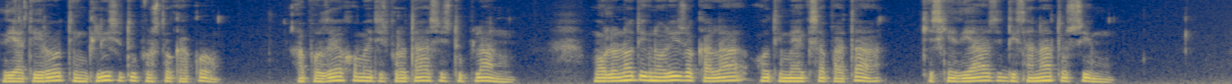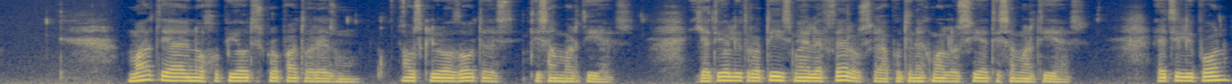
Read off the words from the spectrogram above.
Διατηρώ την κλίση του προς το κακό αποδέχομαι τις προτάσεις του πλάνου, μολονότι γνωρίζω καλά ότι με εξαπατά και σχεδιάζει τη θανάτωσή μου. Μάταια ενοχοποιώ τους προπάτορές μου, ως κληροδότες της αμαρτίας, γιατί ο λυτρωτής με ελευθέρωσε από την εχμαλωσία της αμαρτίας. Έτσι λοιπόν,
